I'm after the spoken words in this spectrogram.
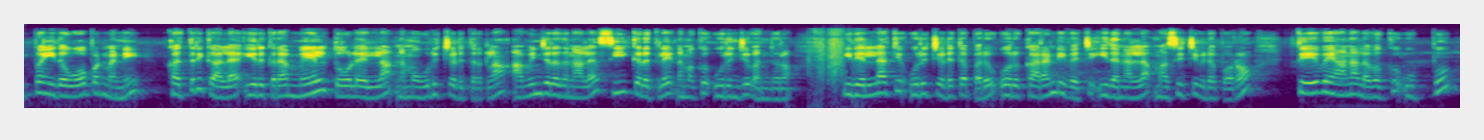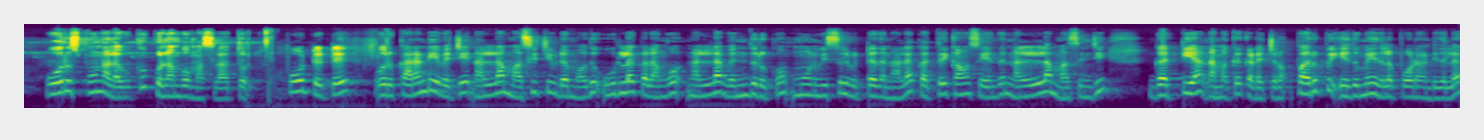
இப்போ இதை ஓப்பன் பண்ணி கத்திரிக்காயில் இருக்கிற மேல் தோலை எல்லாம் நம்ம உரிச்சு எடுத்துருக்கலாம். அவிஞ்சிறதுனால சீக்கிரத்திலே நமக்கு உறிஞ்சு வந்துடும் இது எல்லாத்தையும் உரிச்சு எடுத்த பிறகு ஒரு கரண்டி வச்சு இதை நல்லா மசிச்சு விட போகிறோம் தேவையான அளவுக்கு உப்பு ஒரு ஸ்பூன் அளவுக்கு குழம்பு மசாலாத்தூள் போட்டுட்டு ஒரு கரண்டியை வச்சு நல்லா மசிச்சு விடும் போது உருளைக்கிழங்கும் நல்லா வெந்திருக்கும். மூணு விசில் விட்டதுனால கத்திரிக்காயும் சேர்ந்து நல்லா மசிஞ்சு கட்டியாக நமக்கு கிடச்சிரும். பருப்பு எதுவுமே இதில் போட வேண்டியதில்லை.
